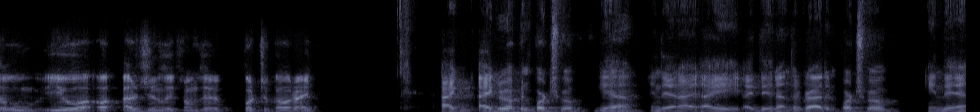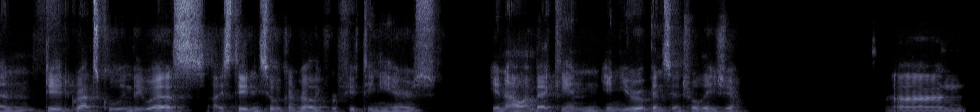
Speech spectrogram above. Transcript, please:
So you are originally from the Portugal, right? I I grew up in Portugal, yeah, and then I, I I did undergrad in Portugal, and then did grad school in the U.S. I stayed in Silicon Valley for 15 years, and now I'm back in in Europe and Central Asia. And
